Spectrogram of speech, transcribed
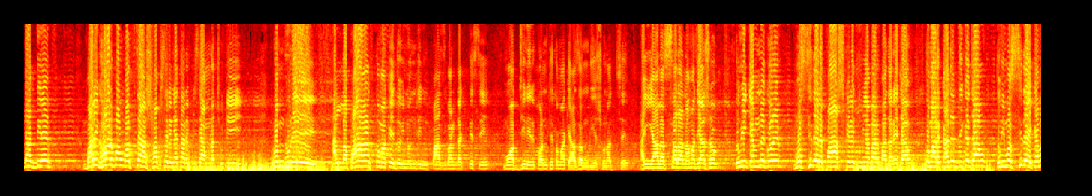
ডাক দিয়ে বাড়ি ঘর বউ বাচ্চা, সব সেরে নেতার পিছে আমরা ছুটি। বন্ধুরে, আল্লাহ পাক তোমাকে দৈনন্দিন পাঁচবার ডাকতেছে, মুয়াজ্জিনের কণ্ঠে তোমাকে আজান দিয়ে শোনাচ্ছে। আইয়া আলাহ সালা, নামাজে আসো। তুমি কেমনে করে মসজিদের পাশ কেড়ে তুমি আবার বাজারে যাও, তোমার কাজের দিকে যাও, তুমি মসজিদে কেন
